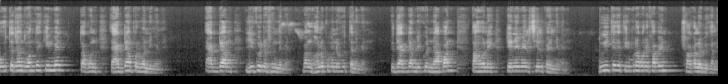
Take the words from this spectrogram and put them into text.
ওষুধটা যখন দোকান থেকে কিনবেন, তখন এক গ্রাম পরিমাণ নেবেন। এক গ্রাম লিকুইড ওষুধ নেবেন এবং ভালো কোম্পানির ওষুধটা নেবেন। যদি এক গ্রাম লিকুইড না পান, তাহলে টেন এম এল সিল প্যান নেবেন। দুই থেকে তিন ফোঁটা করে খাবেন সকালে বিকালে।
